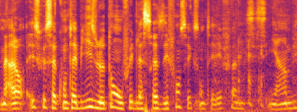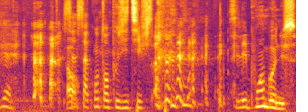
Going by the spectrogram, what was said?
Mais alors, est-ce que ça comptabilise le temps où on fait de la stress défense avec son téléphone? Il y a un biais. ça, ça compte en positif, ça. c'est les points bonus.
